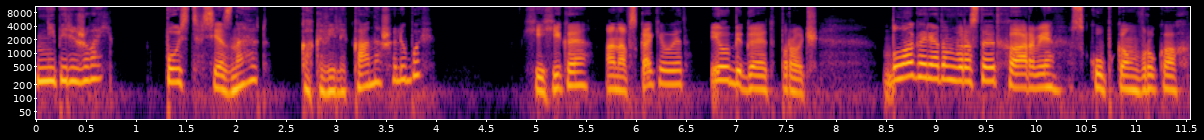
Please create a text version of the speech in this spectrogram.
«Не переживай, пусть все знают, как велика наша любовь». Хихикая, она вскакивает и убегает прочь. Благо, рядом вырастает Харви с кубком в руках.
